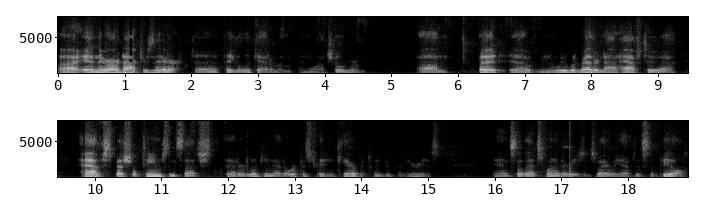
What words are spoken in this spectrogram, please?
and there are doctors there to take a look at them and, and watch over them. Um, but you know, we would rather not have to have special teams and such that are looking at orchestrating care between different areas. And so that's one of the reasons why we have this appeal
